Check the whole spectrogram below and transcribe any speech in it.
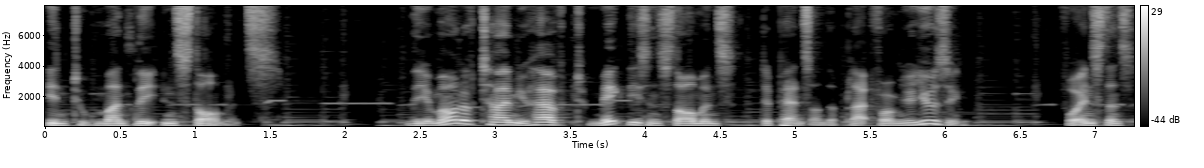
into monthly installments. The amount of time you have to make these installments depends on the platform you're using. For instance,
